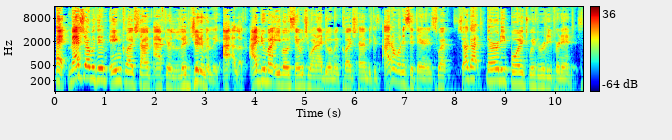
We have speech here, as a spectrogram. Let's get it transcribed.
Hey, matched up with him in clutch time after legitimately. I look, I do my Evo, say what you want, I do them in clutch time because I don't want to sit there and sweat. So I got 30 points with Rudy Fernandez.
